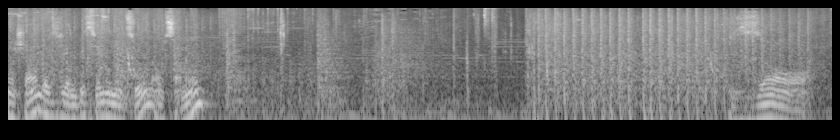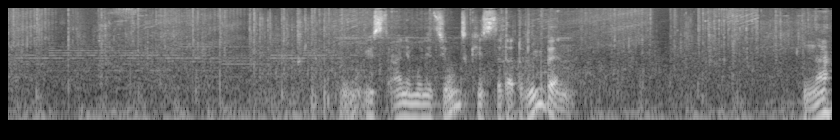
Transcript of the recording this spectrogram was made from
Mal schauen, dass ich ein bisschen Munition aufsammle. So. Eine Munitionskiste? Da drüben. Na.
